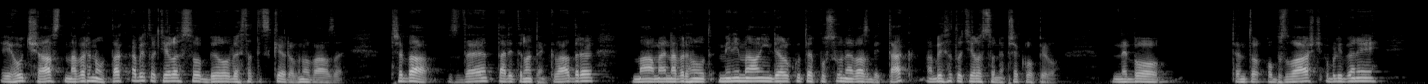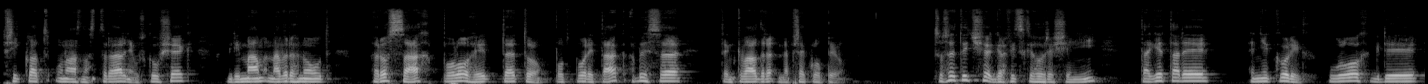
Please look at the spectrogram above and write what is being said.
jeho část navrhnout tak, aby to těleso bylo ve statické rovnováze. Třeba zde, tady tenhle ten kvádr, máme navrhnout minimální délku té posuné vazby tak, aby se to těleso nepřeklopilo. Nebo tento obzvlášť oblíbený příklad u nás na strojárně u zkoušek, kdy mám navrhnout rozsah polohy této podpory tak, aby se ten kvádr nepřeklopil. Co se týče grafického řešení, tak je tady několik úloh, kdy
